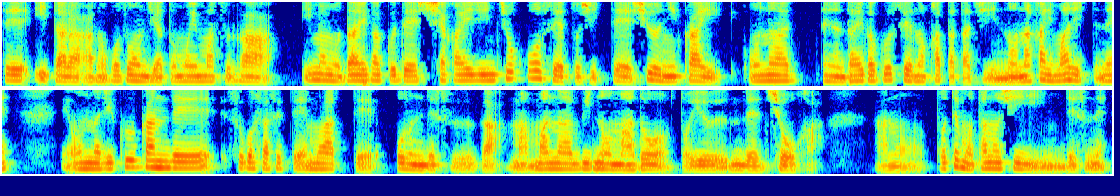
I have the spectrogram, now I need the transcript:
ていたら、あの、ご存知やと思いますが、今も大学で社会人聴講生として週2回同じ大学生の方たちの中に混じってね、同じ空間で過ごさせてもらっておるんですが、まあ、学びの窓というんでしょうか。あの、とても楽しいんですね。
